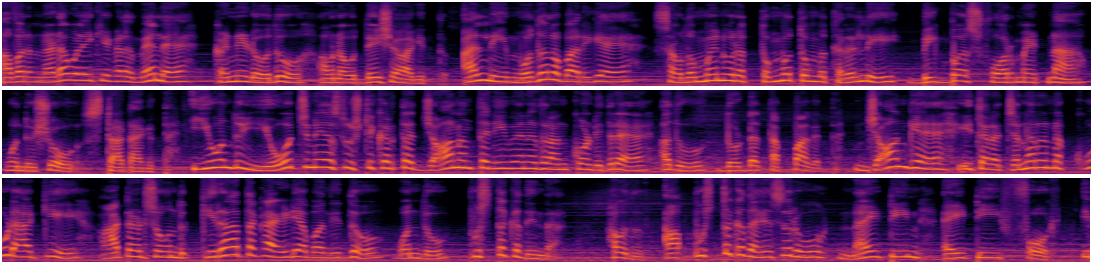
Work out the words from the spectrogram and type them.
ಅವರ ನಡವಳಿಕೆಗಳ ಮೇಲೆ ಕಣ್ಣಿಡುವುದು ಅವನ ಉದ್ದೇಶವಾಗಿತ್ತು. ಅಲ್ಲಿ ಮೊದಲ ಬಾರಿಗೆ ಸಾವಿರದ ಒಂಬೈನೂರ ತೊಂಬತ್ತೊಂಬತ್ತರಲ್ಲಿ ಬಿಗ್ ಬಾಸ್ ಫಾರ್ಮ್ಯಾಟ್ನ ಒಂದು ಶೋ ಸ್ಟಾರ್ಟ್ ಆಗುತ್ತೆ. ಈ ಒಂದು ಯೋಚನೆಯ ಸೃಷ್ಟಿಕರ್ತ ಜಾನ್ ಅಂತ ನೀವೇನಾದ್ರೂ ಅನ್ಕೊಂಡಿದ್ರೆ ಅದು ದೊಡ್ಡ ತಪ್ಪಾಗುತ್ತೆ. ಜಾನ್ಗೆ ಈ ತರ ಜನರನ್ನ ಕೂಡ ಹಾಕಿ ಆಟ ಒಂದು ಕಿರಾತಕ ಐಡಿಯಾ ಬಂದಿದ್ದು ಒಂದು ಪುಸ್ತಕದಿಂದ. ಹೌದು, ಆ ಪುಸ್ತಕದ ಹೆಸರು ನೈನ್ಟೀನ್ ಏಯ್ಟಿ ಫೋರ್ ಈ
